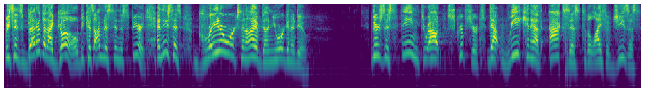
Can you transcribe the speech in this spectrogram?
But he says, better that I go because I'm going to send the Spirit. And then he says, Greater works than I have done, you're going to do. There's this theme throughout Scripture that we can have access to the life of Jesus.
